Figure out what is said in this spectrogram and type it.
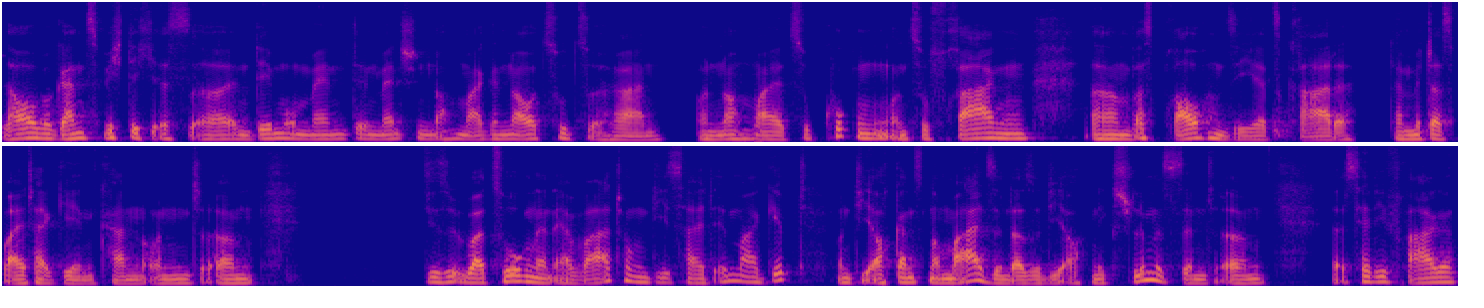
Ich glaube, ganz wichtig ist äh, in dem Moment den Menschen nochmal genau zuzuhören und nochmal zu gucken und zu fragen, ähm, was brauchen sie jetzt gerade? damit das weitergehen kann. Und ähm, diese überzogenen Erwartungen, die es halt immer gibt und die auch ganz normal sind, also die auch nichts Schlimmes sind, ähm, da ist ja die Frage,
